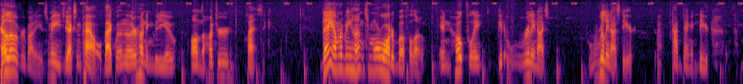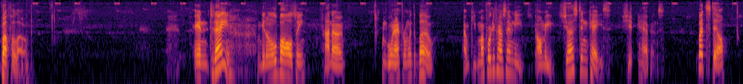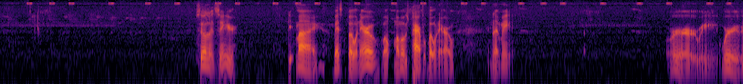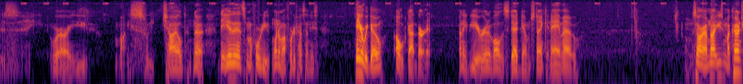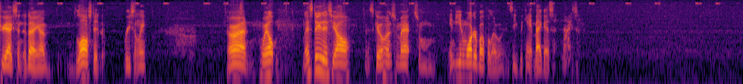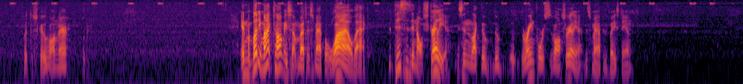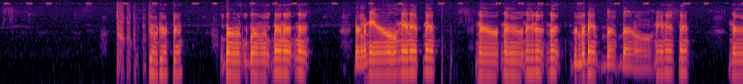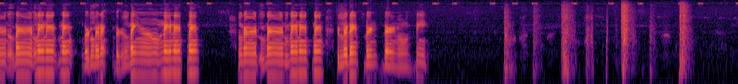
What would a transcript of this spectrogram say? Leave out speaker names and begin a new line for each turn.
Hello everybody, it's me, Jackson Powell, back with another hunting video on the Hunter Classic. Today I'm going to be hunting some more water buffalo, and hopefully get a really nice, really nice deer. Oh, God dang it, deer. Buffalo. And today, I'm getting a little ballsy, I know. I'm going after him with the bow. I'm keeping my 4570 on me just in case shit happens. But still, So let's see here. Get my best bow and arrow. Well, my most powerful bow and arrow. Let me. Where are we? Where is? Where are you, my sweet child? No, yeah, that's my forty. One of my forty-five seventies. There we go. Oh god darn it! I need to get rid of all this deadgum stinking ammo. Sorry, I'm not using my country accent today. I've lost it recently. Alright, well, let's do this, y'all. Let's go hunt some some Indian water buffalo and see if we can't bag us nice. Put the scope on there. And my buddy Mike taught me something about this map a while back. This is in Australia. It's in like the the, the rainforests of Australia. This map is based in. Dun, dun, dun.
